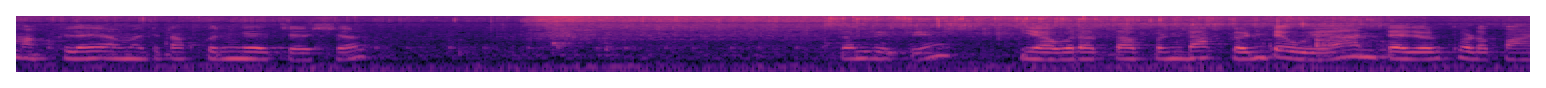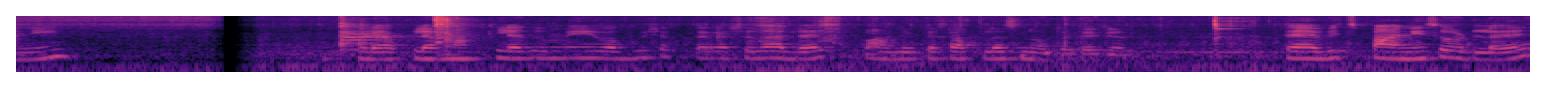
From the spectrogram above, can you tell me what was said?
माखल्या यामध्ये टाकून घ्यायच्या अशा. देते. यावर आता आपण ढाकण ठेवूया आणि त्याच्यावर थोडं पाणी. इकडे आपल्या माखल्या तुम्ही बघू शकता कशा झाल्या आहेत पाणी तर टाकलंच नव्हतं त्याच्यात. त्यावेळीच पाणी सोडलं आहे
